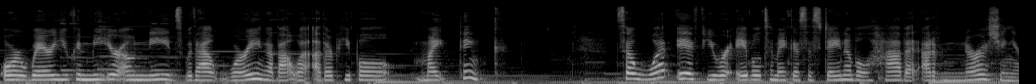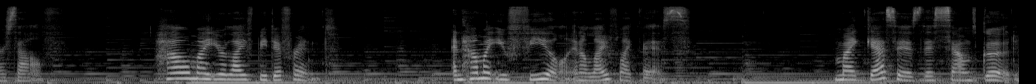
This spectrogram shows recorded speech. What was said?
or where you can meet your own needs without worrying about what other people might think. So, what if you were able to make a sustainable habit out of nourishing yourself? How might your life be different? And how might you feel in a life like this? My guess is this sounds good,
